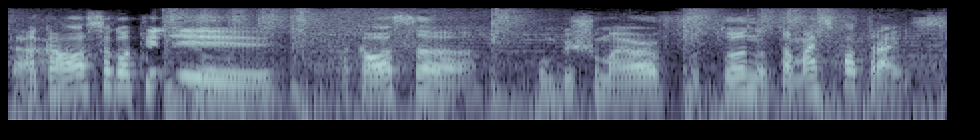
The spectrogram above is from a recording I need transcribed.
Tá. A carroça com aquele. A carroça com o bicho maior flutuando tá mais pra trás.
